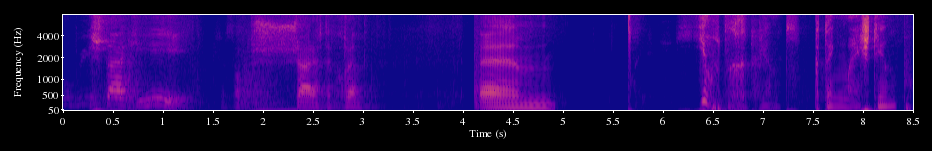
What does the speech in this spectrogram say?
O bicho está aqui. Só puxar esta corrente. Um, eu, de repente, que tenho mais tempo,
